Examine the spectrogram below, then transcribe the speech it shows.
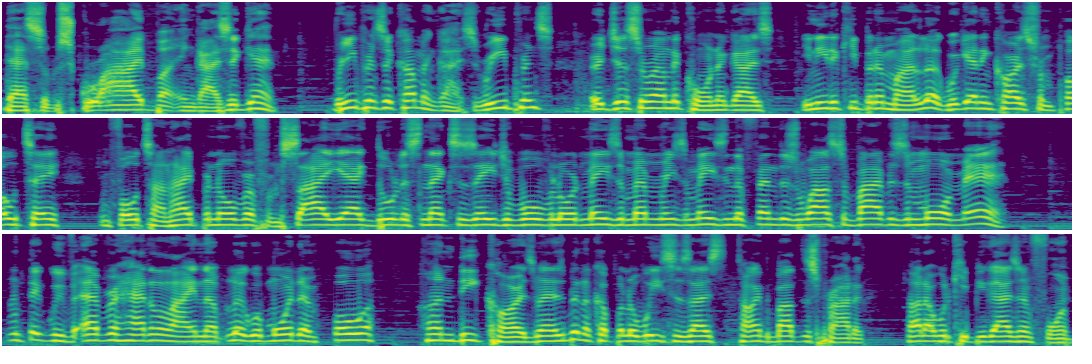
that subscribe button, guys. Again, reprints are coming, guys. Reprints are just around the corner, guys. You need to keep it in mind. Look, we're getting cards from Pote, from Photon Hypernova, from CYAC, Duelist Nexus, Age of Overlord, Maze of Memories, Amazing Defenders, Wild Survivors, and more. Man, I don't think we've ever had a lineup. Look, with more than four Hyundai cards, man. It's been a couple of weeks since I talked about this product. Thought I would keep you guys informed.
